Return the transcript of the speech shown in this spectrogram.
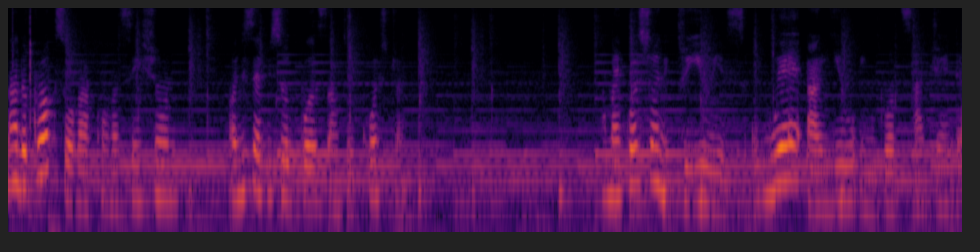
Now, the crux of our conversation on this episode boils down to a question. My question to you is where are you in God's agenda?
